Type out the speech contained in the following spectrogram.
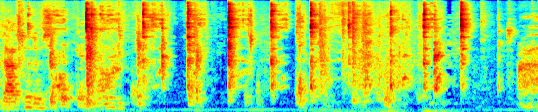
자, 손좀 씻고 올게요. 아.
